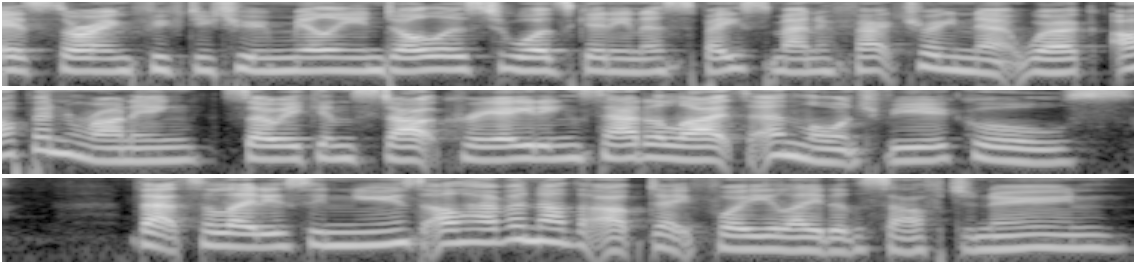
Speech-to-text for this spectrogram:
It's throwing $52 million towards getting a space manufacturing network up and running so we can start creating satellites and launch vehicles. That's the latest in news. I'll have another update for you later this afternoon.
